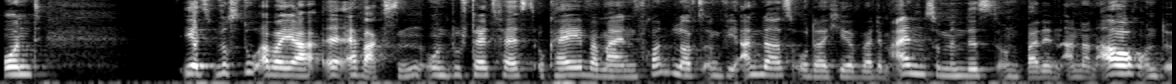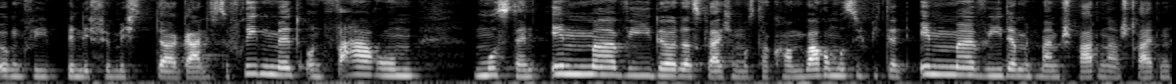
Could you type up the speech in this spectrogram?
Und Jetzt wirst du aber ja äh, erwachsen und du stellst fest, okay, bei meinen Freunden läuft es irgendwie anders oder hier bei dem einen zumindest und bei den anderen auch und irgendwie bin ich für mich da gar nicht zufrieden mit und warum muss denn immer wieder das gleiche Muster kommen? Warum muss ich mich denn immer wieder mit meinem Partner streiten?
